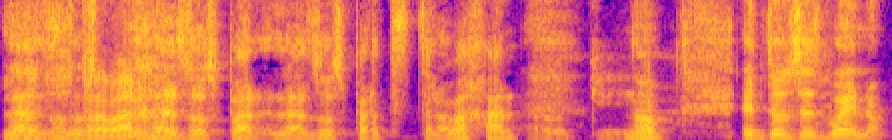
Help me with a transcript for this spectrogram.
Las dos trabajan. Las dos, par- las dos partes trabajan. Ok. ¿no? Entonces, bueno,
